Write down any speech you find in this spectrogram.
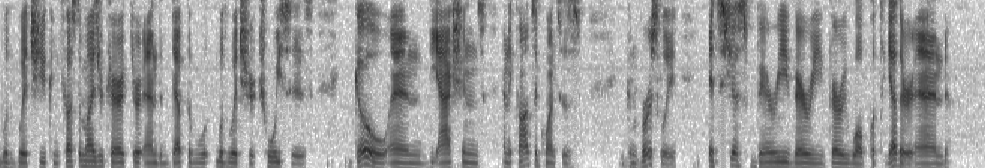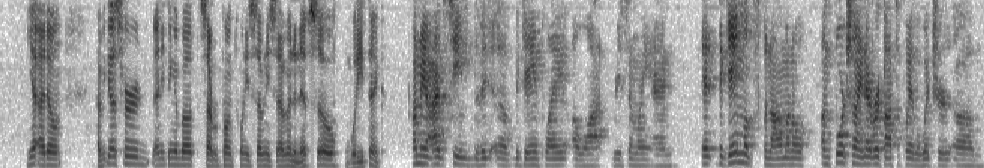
with which you can customize your character and the depth of w- with which your choices go and the actions and the consequences conversely it's just very very very well put together and yeah i don't have you guys heard anything about cyberpunk 2077 and if so what do you think I mean, I've seen the uh, the gameplay a lot recently, and it, the game looks phenomenal. Unfortunately, I never got to play The Witcher, um,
